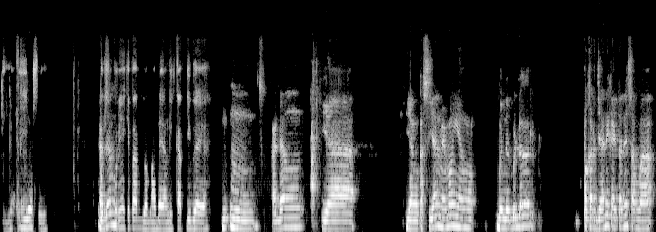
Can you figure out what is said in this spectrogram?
Iya, iya sih. kadang Bersyukurnya kita belum ada yang di-cut juga ya. Mm-mm. kadang ya yang kasihan memang yang bener-bener pekerjaannya kaitannya sama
